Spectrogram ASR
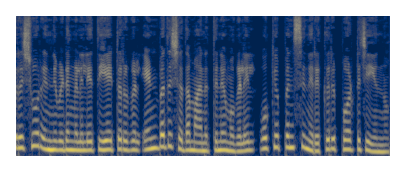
തൃശൂർ എന്നിവിടങ്ങളിലെ തിയേറ്ററുകൾ എൺപത് ശതമാനത്തിന് മുകളിൽ ഓക്യുപ്പൻസി നിരക്ക് റിപ്പോർട്ട് ചെയ്യുന്നു.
